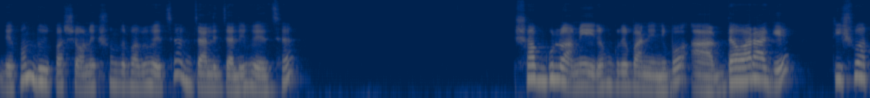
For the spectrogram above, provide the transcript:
দেখুন, দুই পাশে অনেক সুন্দরভাবে হয়েছে আর জালি জালি হয়েছে। সবগুলো আমি এরকম করে বানিয়ে নিব। আর দেওয়ার আগে টিস্যু আর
